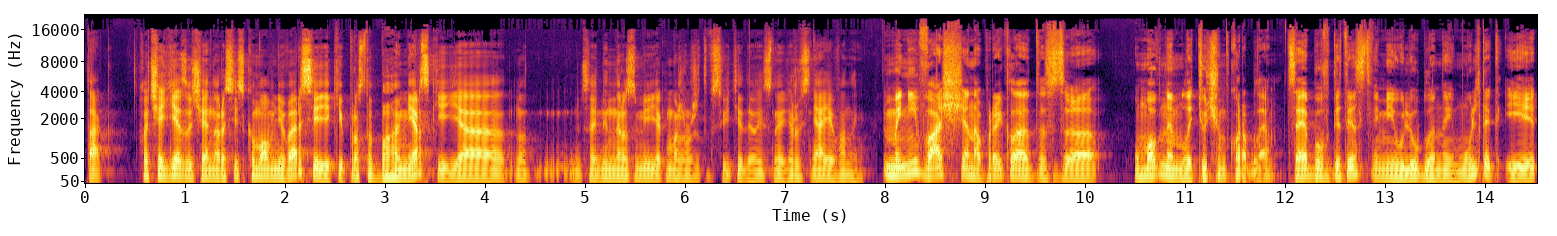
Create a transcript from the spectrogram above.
так. Хоча є, звичайно, російськомовні версії, які просто богомерзкі. Я ну, взагалі не розумію, як можемо жити в світі, де існують русня і вони. Мені важче, наприклад, з умовним летючим кораблем. Це був в дитинстві мій улюблений мультик, і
